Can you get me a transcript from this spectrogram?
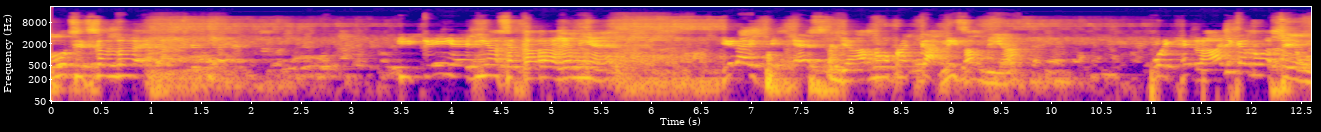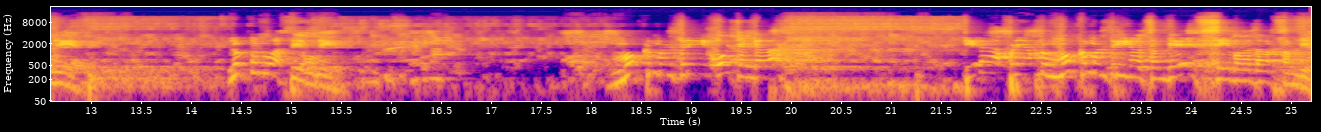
ਅਫਸੋਸ ਇਸ ਗੱਲ ਦਾ ਹੈ ਕਿ ਕਈ ਐਜੀਆਂ ਸਰਕਾਰਾਂ ਆ ਜਾਂਦੀਆਂ ਜਿਹੜਾ ਇੱਥੇ ਇਸ ਪੰਜਾਬ ਨੂੰ ਆਪਣਾ ਘਰ ਨਹੀਂ ਸਮਝਦੀਆਂ, ਉਹ ਇੱਥੇ ਰਾਜ ਕਰਨ ਵਾਸਤੇ ਆਉਂਦੇ ਆ, ਲੁੱਟਣ ਵਾਸਤੇ ਆਉਂਦੇ ਆ। ਮੁੱਖ ਮੰਤਰੀ ਉਹ ਚੰਗਾ, ਜਿਹੜਾ ਆਪਣੇ ਆਪ ਨੂੰ ਮੁੱਖ ਮੰਤਰੀ ਨਾ ਸਮਝੇ, ਸੇਵਾਦਾਰ ਸਮਝੇ।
